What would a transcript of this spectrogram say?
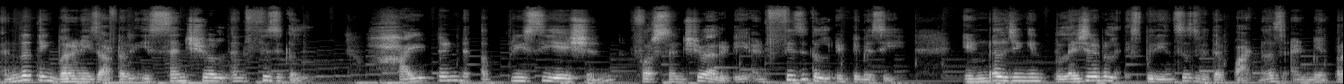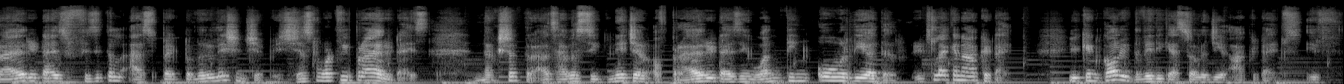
Another thing Bharani is after is sensual and physical. Heightened appreciation for sensuality and physical intimacy indulging in pleasurable experiences with their partners and may prioritize physical aspect of the relationship. It's just what we prioritize. Nakshatras have a signature of prioritizing one thing over the other. It's like an archetype. You can call it the vedic astrology archetypes if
